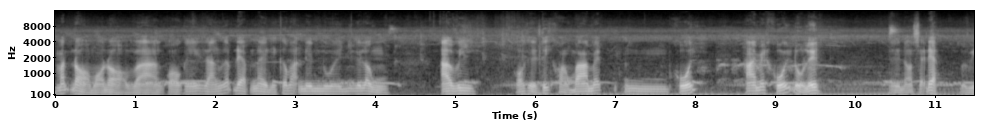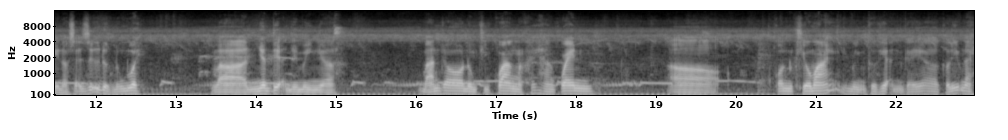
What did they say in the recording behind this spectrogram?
mắt đỏ mỏ đỏ và có cái dáng rất đẹp này thì các bạn nên nuôi những cái lồng AV có thể tích khoảng 3 mét khối 2 mét khối đổ lên thì nó sẽ đẹp bởi vì nó sẽ giữ được lông đuôi. Và nhân tiện thì mình à, bán cho đồng chí Quang là khách hàng quen uh, con khiếu mái thì mình cũng thực hiện cái clip này.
